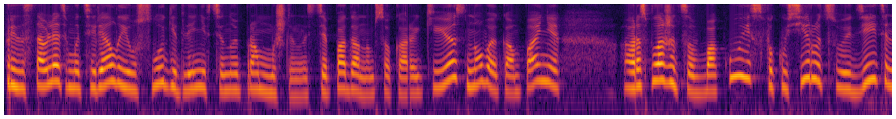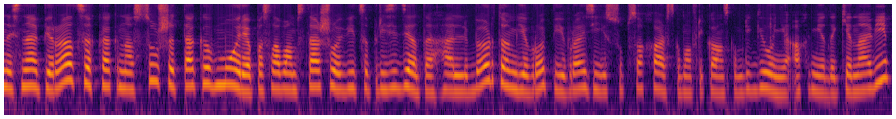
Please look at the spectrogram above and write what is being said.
предоставлять материалы и услуги для нефтяной промышленности. По данным SOCAR AQS, новая компания – расположиться в Баку и сфокусирует свою деятельность на операциях как на суше, так и в море. По словам старшего вице-президента Халли Бертон в Европе, Евразии и Субсахарском африканском регионе Ахмеда Кенави,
